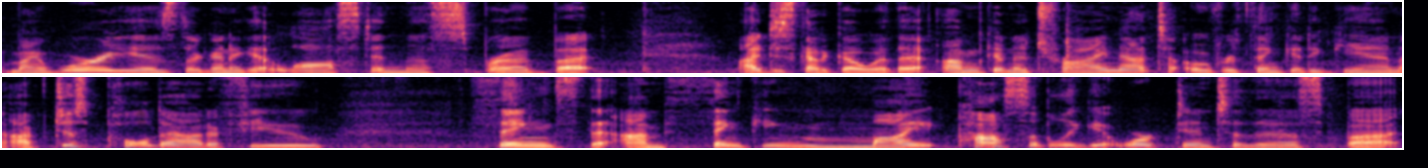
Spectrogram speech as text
my worry is they're going to get lost in this spread, but I just got to go with it. I'm going to try not to overthink it again. I've just pulled out a few things that I'm thinking might possibly get worked into this, but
